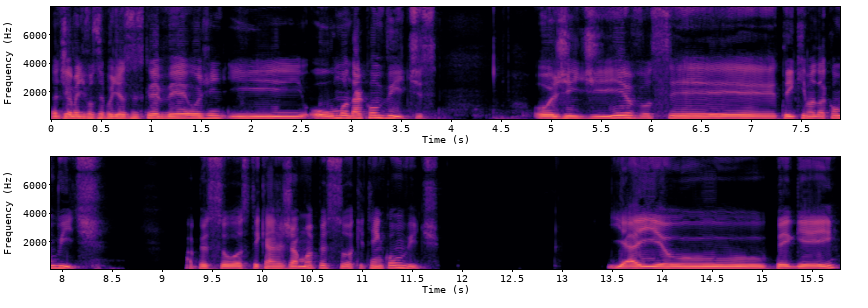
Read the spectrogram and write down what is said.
antigamente você podia se inscrever hoje e ou mandar convites. Hoje em dia você tem que mandar convite. A pessoa, você tem que arranjar uma pessoa que tem convite. E aí eu peguei.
